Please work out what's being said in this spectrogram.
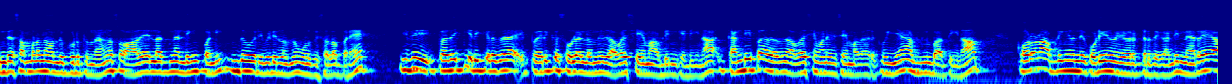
இந்த சம்பளம் தான் வந்து கொடுத்துருந்தாங்க. ஸோ அதை எல்லாத்தையும் தான் லிங்க் பண்ணி இந்த ஒரு வீடியோவில் வந்து உங்களுக்கு சொல்ல போகிறேன் இது இப்போதைக்கு இருக்கிறத இப்போ இருக்க சூழல் வந்து இது அவசியமா அப்படின்னு கேட்டிங்கன்னா கண்டிப்பாக அது வந்து அவசியமான விஷயமா தான் இருக்கும். ஏன் அப்படின்னு பார்த்தீங்கன்னா கொரோனா அப்படிங்கிற இந்த கொடிய நோயை விரட்டுறதுக்காண்டி நிறையா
